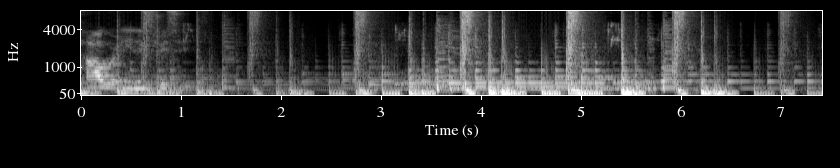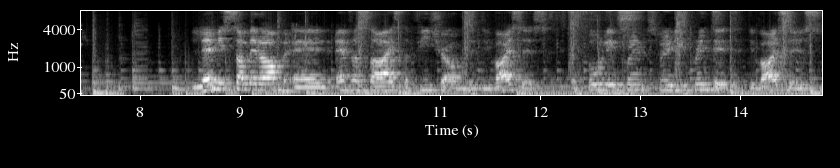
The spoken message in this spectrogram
power, and electricity. Let me sum it up and emphasize the feature of the devices. The fully print, 3D printed devices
